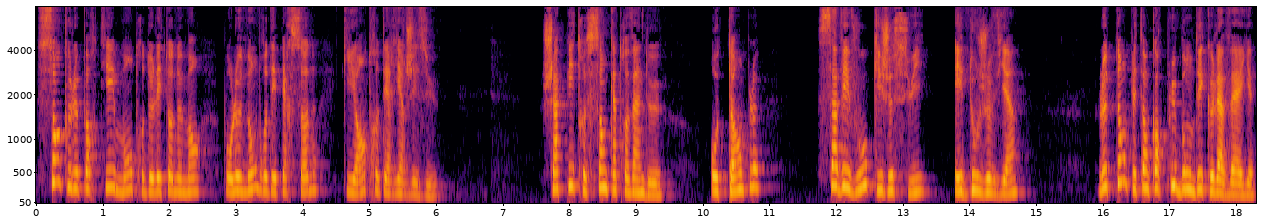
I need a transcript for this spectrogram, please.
sans que le portier montre de l'étonnement pour le nombre des personnes qui entrent derrière Jésus. Chapitre 182 Au Temple Savez-vous qui je suis et d'où je viens? Le temple est encore plus bondé que la veille,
